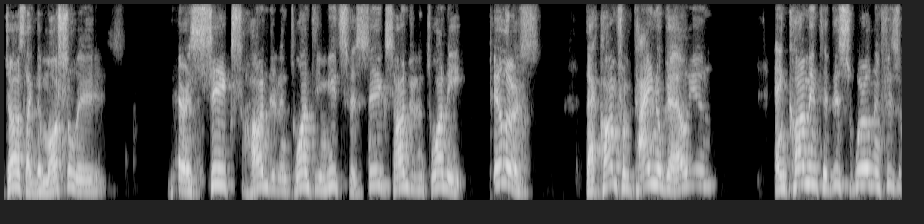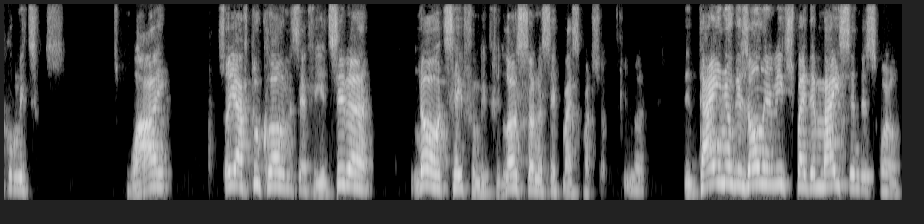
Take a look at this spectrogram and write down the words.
Just like the marshal is, there is 620 mitzvahs, 620 pillars that come from Tainu Gaelian and come into this world in physical mitzvahs. Why? So you have two klolim sefer Yitzira. No, it's safe from Bitchiloson, it's safe Mashal. The Tainug is only reached by the mice in this world.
